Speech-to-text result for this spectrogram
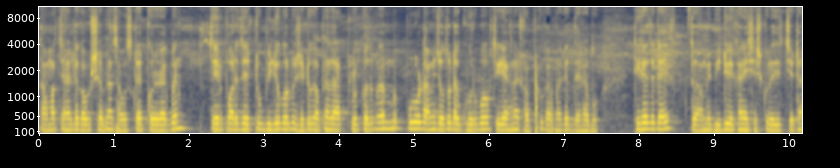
তো আমার চ্যানেলটাকে অবশ্যই আপনারা সাবস্ক্রাইব করে রাখবেন। তো এরপরে যে একটু ভিডিও করব, সেটুকু আপনারা আপলোড করে দেবেন। পুরোটা আমি যতটা ঘুরবো, চিড়িয়াখানায় সবটুকু আপনাকে দেখাবো। ঠিক আছে গাইজ তো আমি ভিডিও এখানেই শেষ করে দিচ্ছি এটা।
